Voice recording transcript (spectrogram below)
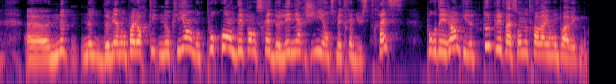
euh, ne, deviendront pas nos clients. Donc pourquoi on dépenserait de l'énergie et on se mettrait du stress pour des gens qui de toutes les façons ne travailleront pas avec nous?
